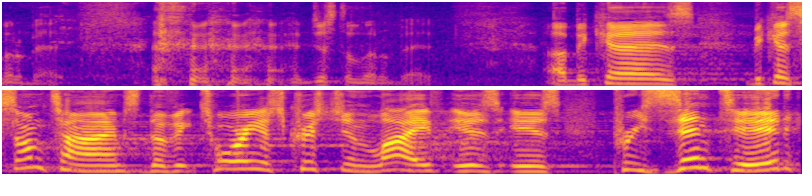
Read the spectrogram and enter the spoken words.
a little bit, just a little bit uh, because, because sometimes the victorious Christian life is, is presented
